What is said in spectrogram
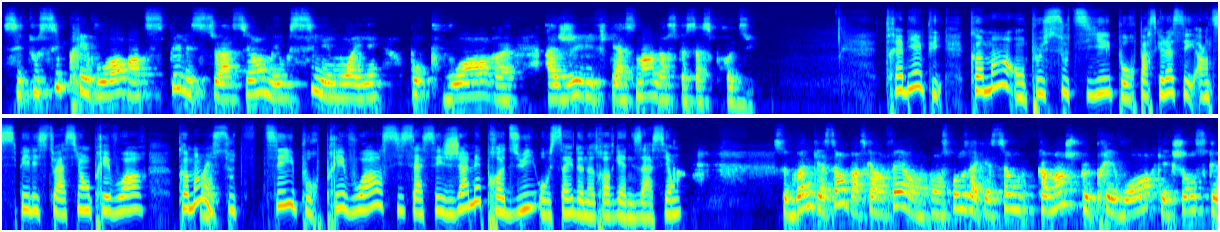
c'est aussi prévoir, anticiper les situations, mais aussi les moyens pour pouvoir euh, agir efficacement lorsque ça se produit. Très bien. Puis, comment on peut s'outiller pour, parce que là, c'est anticiper les situations, prévoir, comment on s'outille pour prévoir si ça s'est jamais produit au sein de notre organisation? C'est une bonne question parce qu'en fait, on, se pose la question comment je peux prévoir quelque chose que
